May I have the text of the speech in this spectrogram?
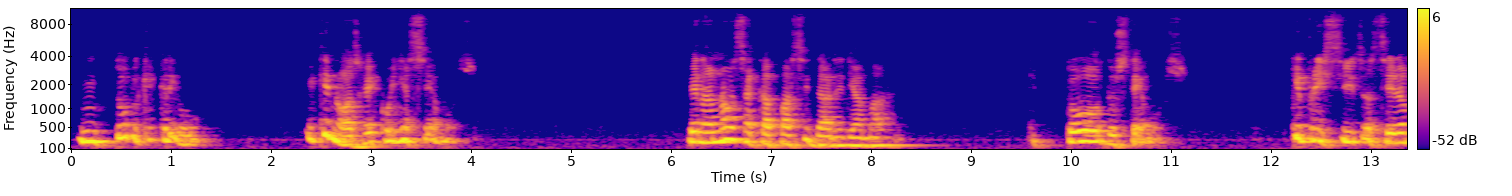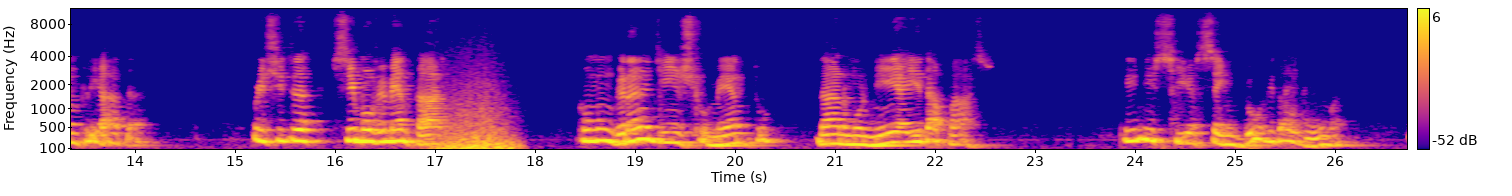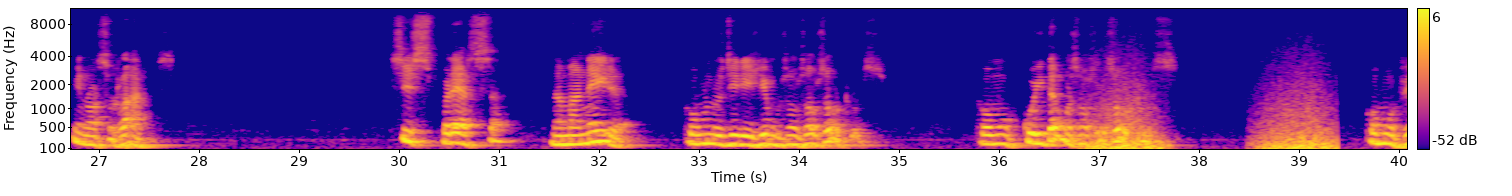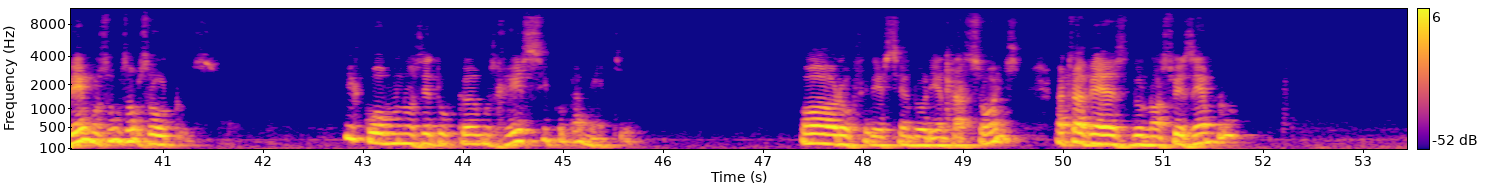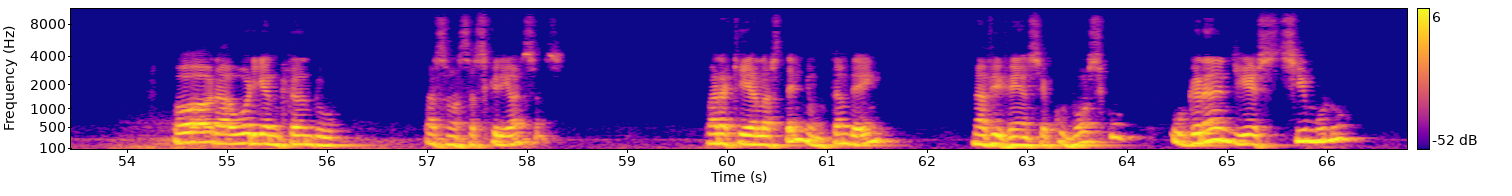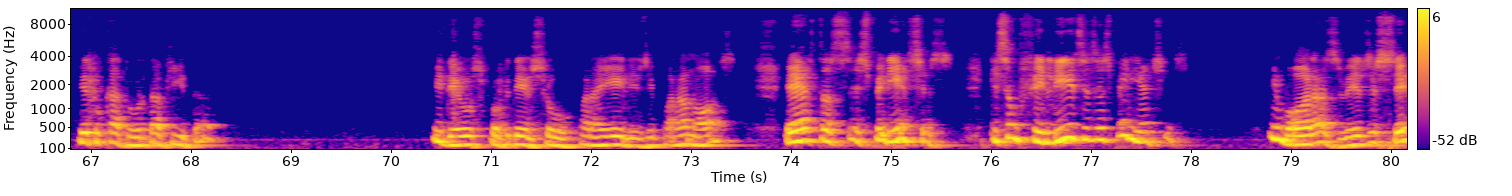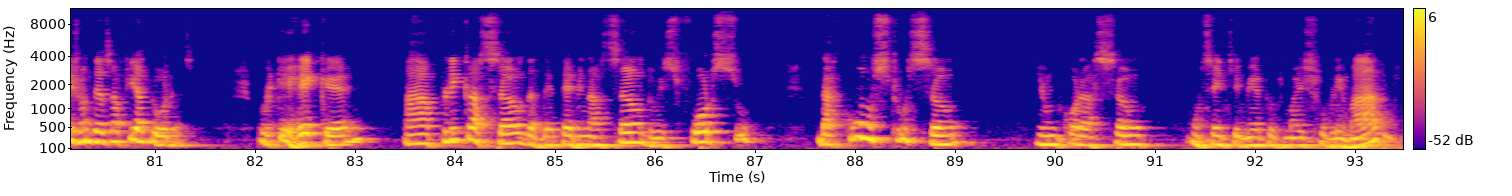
em tudo que criou e que nós reconhecemos pela nossa capacidade de amar, que todos temos que precisa ser ampliada, precisa se movimentar como um grande instrumento da harmonia e da paz, que inicia, sem dúvida alguma, em nossos lares. Se expressa na maneira como nos dirigimos uns aos outros, como cuidamos uns dos outros, como vemos uns aos outros e como nos educamos reciprocamente. Ora, oferecendo orientações através do nosso exemplo, ora, orientando as nossas crianças, para que elas tenham também, na vivência conosco, o grande estímulo educador da vida e Deus providenciou para eles e para nós estas experiências, que são felizes experiências, embora às vezes sejam desafiadoras, porque requerem a aplicação da determinação, do esforço, da construção de um coração com sentimentos mais sublimados,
